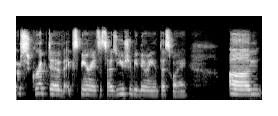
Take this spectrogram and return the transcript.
prescriptive experience that says you should be doing it this way. Um,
